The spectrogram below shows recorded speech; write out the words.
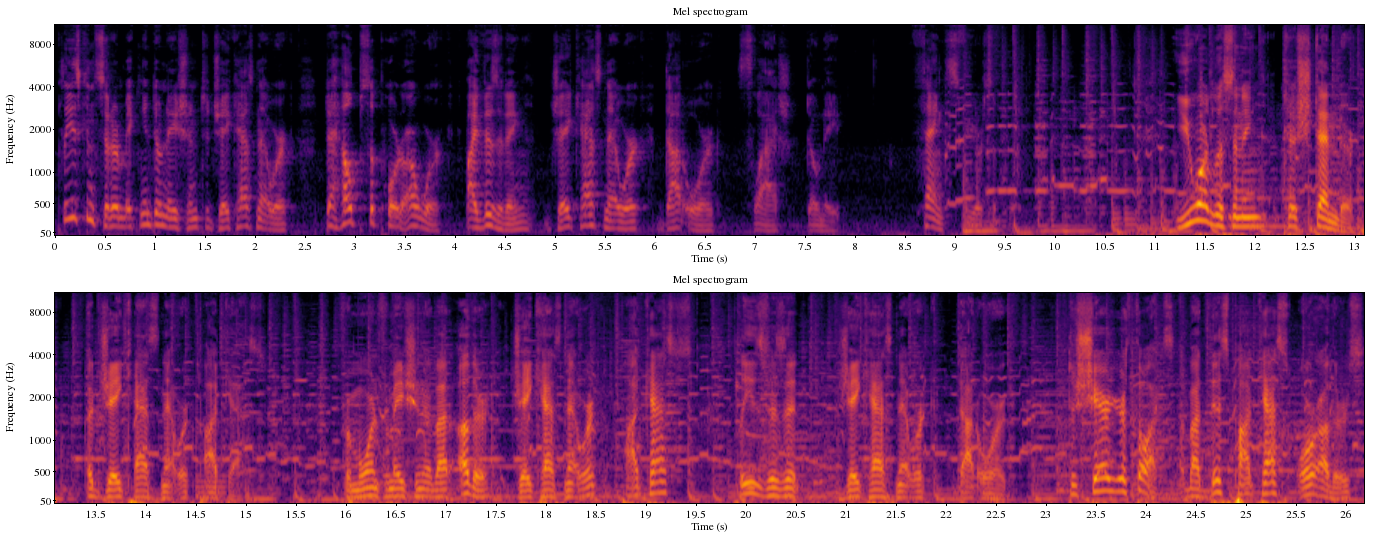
Please consider making a donation to JCast Network to help support our work by visiting jcastnetwork.org/donate. Thanks for your support. You are listening to Stender, a JCast Network podcast. For more information about other JCast Network podcasts, please visit jcastnetwork.org. To share your thoughts about this podcast or others,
